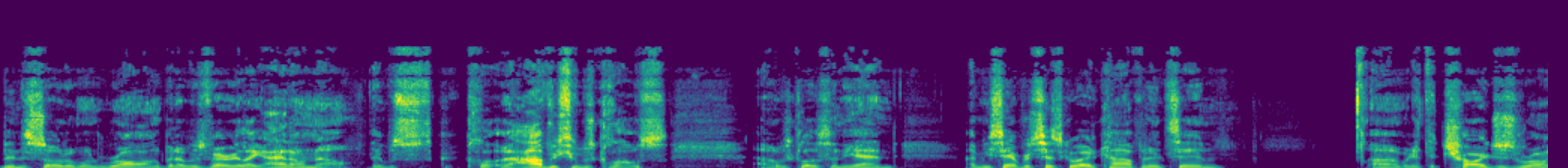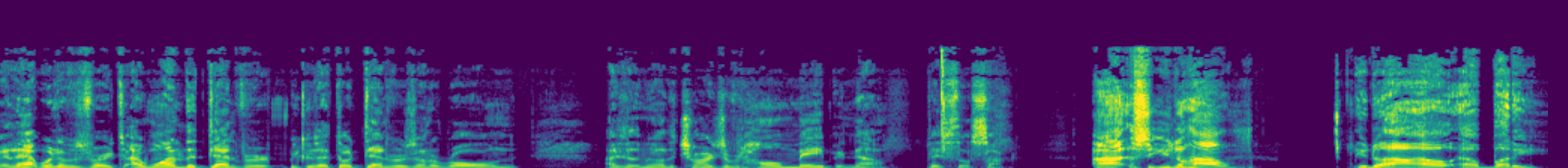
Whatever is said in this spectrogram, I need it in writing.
Minnesota one wrong, but I was very like I don't know. It was close. Obviously, it was close. Uh, it was close in the end. I mean, San Francisco I had confidence in. Uh, we got the Chargers wrong, and that one I was very. I wanted the Denver because I thought Denver was on a roll, and I said, "Well, the Chargers at home, maybe." No, they still suck. Uh, so you know how you know how our, our buddy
